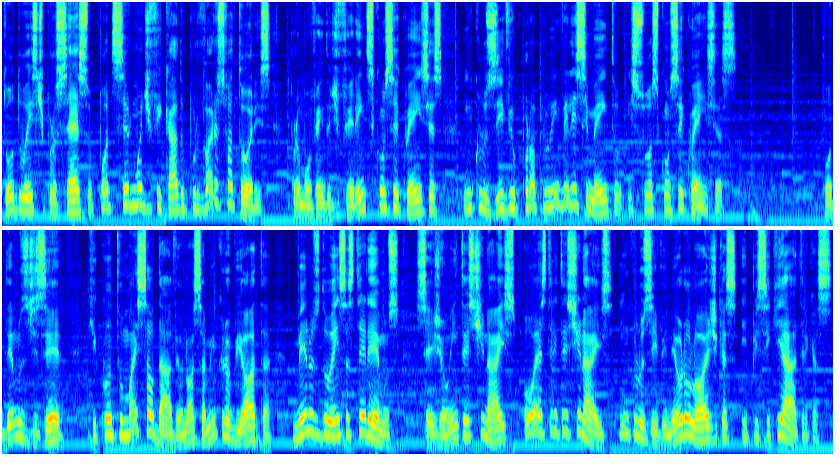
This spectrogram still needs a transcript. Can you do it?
Todo este processo pode ser modificado por vários fatores, promovendo diferentes consequências, inclusive o próprio envelhecimento e suas consequências. Podemos dizer que quanto mais saudável nossa microbiota, menos doenças teremos, sejam intestinais ou extraintestinais, inclusive neurológicas e psiquiátricas.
